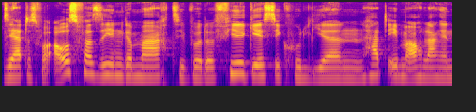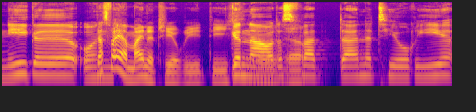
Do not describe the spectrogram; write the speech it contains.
Sie hat es wohl aus Versehen gemacht, sie würde viel gestikulieren, hat eben auch lange Nägel und. Das war ja meine Theorie, die ich. Genau, äh, das ja. war deine Theorie.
